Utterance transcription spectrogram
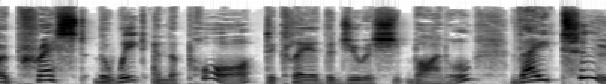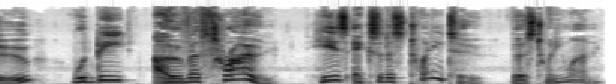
oppressed the weak and the poor, declared the Jewish Bible, they too would be overthrown. Here's Exodus 22, verse 21.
